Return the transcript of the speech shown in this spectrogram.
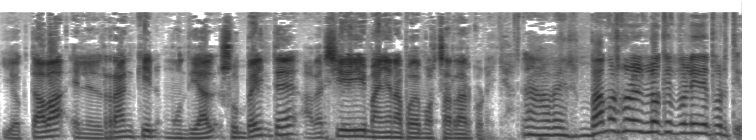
y octava en el ranking mundial sub-20. A ver si mañana podemos charlar con ella. A ver, vamos con el bloque polideportivo.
